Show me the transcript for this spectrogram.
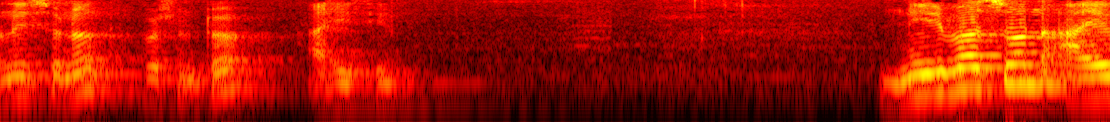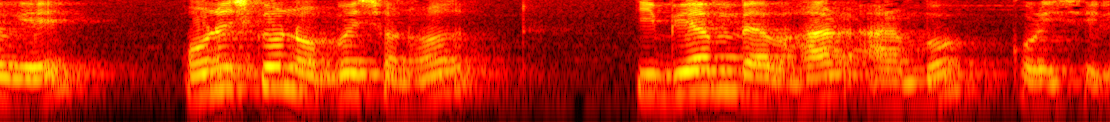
ঊনৈশ চনত প্ৰশ্নটো আহিছিল। নিৰ্বাচন আয়োগে ঊনৈছশ নব্বৈ চনত ই ভি এম ব্যৱহাৰ আৰম্ভ কৰিছিল।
